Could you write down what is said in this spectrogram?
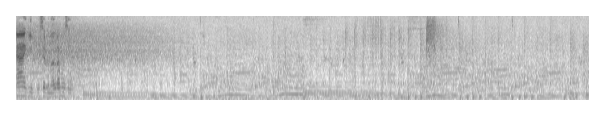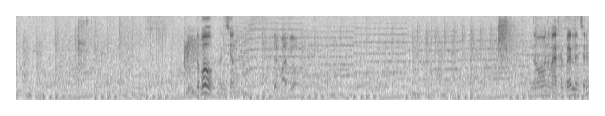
Ah, aquí pusieron otra música. No puedo, maldición. ¡Despacio! No, no me va a dejar pegarle, ¿en serio?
